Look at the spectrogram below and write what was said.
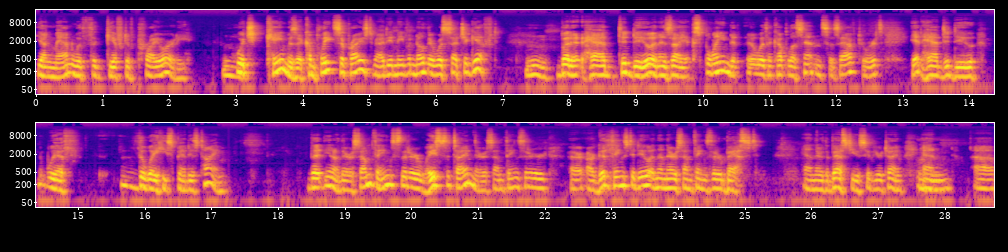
young man with the gift of priority Mm. which came as a complete surprise to me. I didn't even know there was such a gift. Mm. But it had to do, and as I explained it with a couple of sentences afterwards, it had to do with the way he spent his time. That, you know, there are some things that are wastes of time, there are some things that are, are, are good things to do, and then there are some things that are best. And they're the best use of your time. Mhm. And uh,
